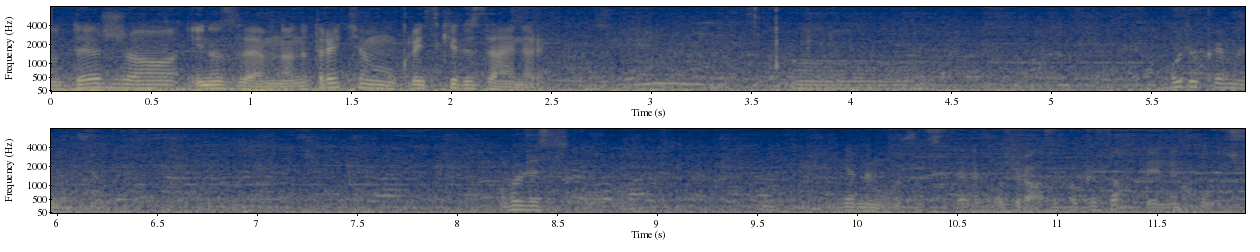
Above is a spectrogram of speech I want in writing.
Одежа іноземна. На третьому українські дизайнери. Буду кремлювати. Обов'язково. Я не можу все одразу показати і не хочу.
